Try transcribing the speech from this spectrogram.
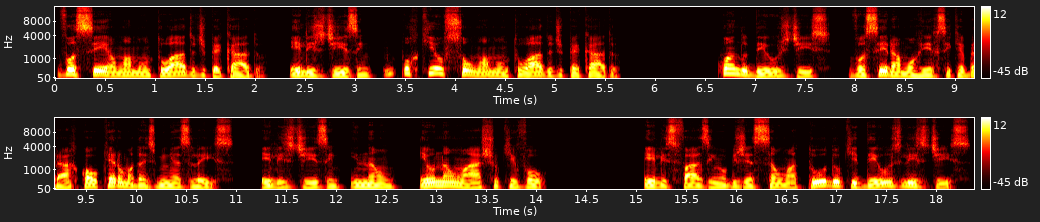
Você é um amontoado de pecado, eles dizem: Por que eu sou um amontoado de pecado? Quando Deus diz: Você irá morrer se quebrar qualquer uma das minhas leis, eles dizem: E não, eu não acho que vou. Eles fazem objeção a tudo o que Deus lhes diz.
